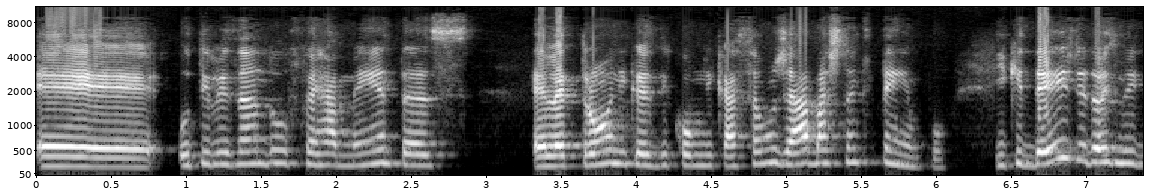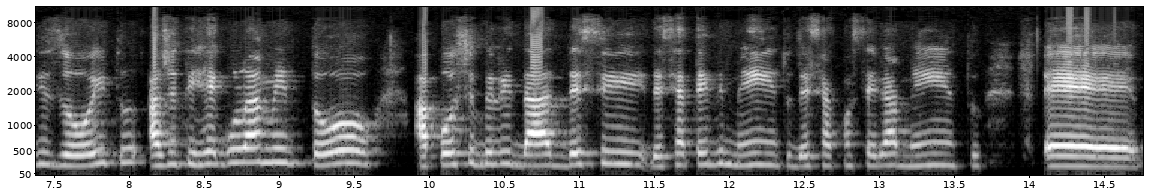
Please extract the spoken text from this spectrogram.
é, utilizando ferramentas eletrônicas de comunicação já há bastante tempo. E que desde 2018 a gente regulamentou a possibilidade desse, desse atendimento, desse aconselhamento é,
